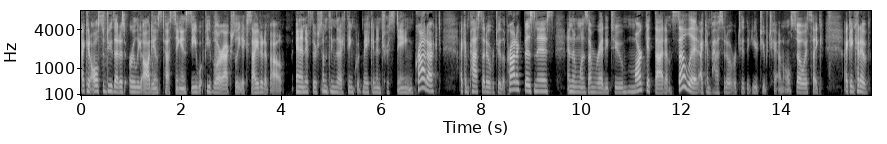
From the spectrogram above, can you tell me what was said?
I can also do that as early audience testing and see what people are actually excited about. And if there's something that I think would make an interesting product, I can pass that over to the product business. And then once I'm ready to market that and sell it, I can pass it over to the YouTube channel. So it's like I can kind of,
